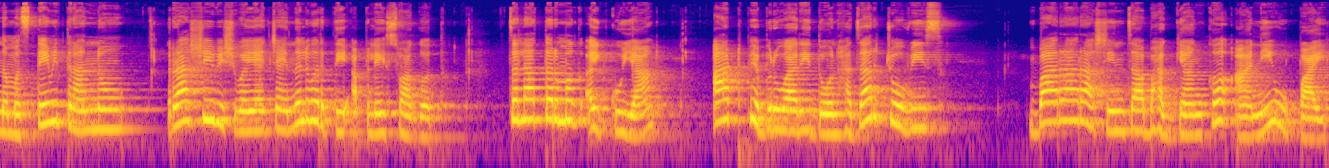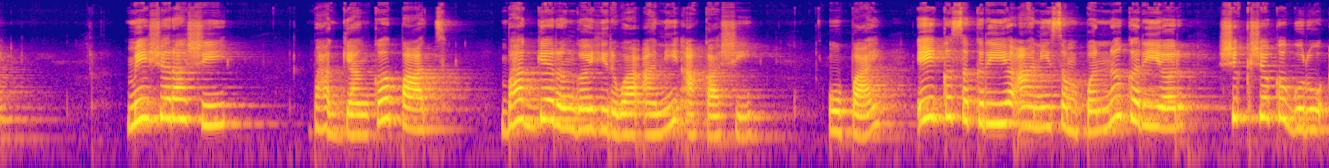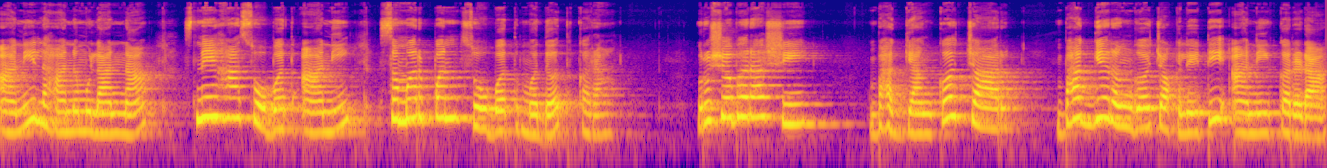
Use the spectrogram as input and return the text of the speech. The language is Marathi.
नमस्ते मित्रांनो. राशी विश्व या चॅनलवरती आपले स्वागत. चला तर मग ऐकूया आठ फेब्रुवारी दोन हजार चोवीस. बारा राशींचा भाग्यांक आणि उपाय. मेष राशी. भाग्यांक पाच. भाग्य रंग हिरवा आणि आकाशी. उपाय एक सक्रिय आणि संपन्न करिअर शिक्षक गुरु आणि लहान मुलांना स्नेहासोबत आणि समर्पण सोबत मदत करा. वृषभ राशी भाग्यांक चार भाग्य रंग चॉकलेटी आणि करडा.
